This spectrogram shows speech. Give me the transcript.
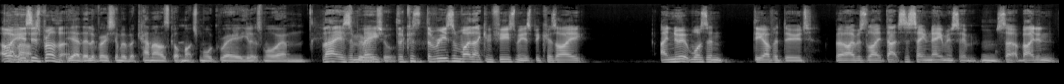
Oh, it Kamal- is his brother. Yeah, they look very similar, but Kamal's got much more grey. He looks more. Um, That is amazing. Because the reason why that confused me is because I, I knew it wasn't the other dude, but I was like, that's the same name as him. Hmm. So, but I didn't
